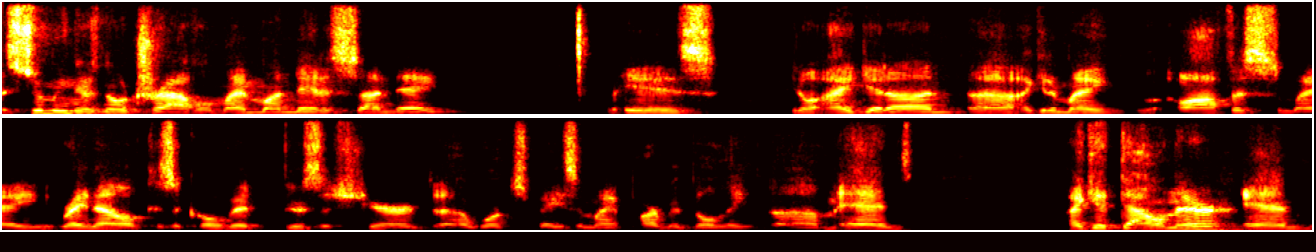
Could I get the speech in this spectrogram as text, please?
assuming there's no travel, my Monday to Sunday is you know I get on uh, I get in my office my right now because of COVID there's a shared uh, workspace in my apartment building um, and I get down there and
